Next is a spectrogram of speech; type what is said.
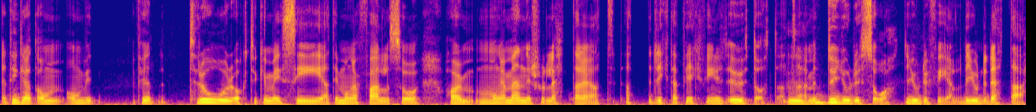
jag tänker att om, om vi för jag tror och tycker mig se att i många fall så har många människor lättare att, att rikta pekfingret utåt. Att mm. så här, men du gjorde så, du gjorde fel, du gjorde detta,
